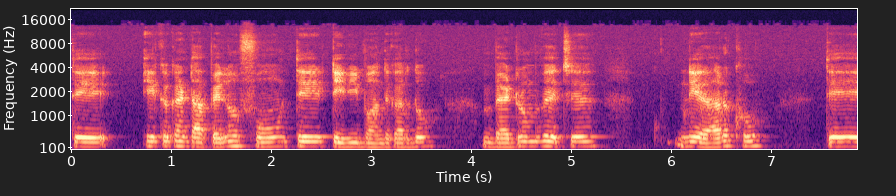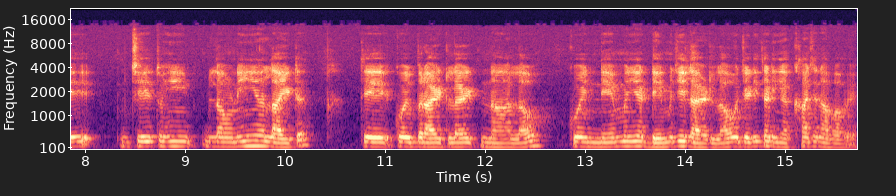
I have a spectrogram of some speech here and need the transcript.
ਤੇ 1 ਘੰਟਾ ਪਹਿਲਾਂ ਫੋਨ ਤੇ ਟੀਵੀ ਬੰਦ ਕਰ ਦਿਓ। ਬੈਡਰੂਮ ਵਿੱਚ ਹਨੇਰਾ ਰੱਖੋ। ਤੇ ਜੇ ਤੁਸੀਂ ਲਾਉਣੀ ਆ ਲਾਈਟ ਤੇ ਕੋਈ ਬਰਾਈਟ ਲਾਈਟ ਨਾ ਲਾਓ, ਕੋਈ ਨਿੰਮ ਜਾਂ ਡਿਮ ਜਿਹੀ ਲਾਈਟ ਲਾਓ ਜਿਹੜੀ ਤੁਹਾਡੀਆਂ ਅੱਖਾਂ 'ਚ ਨਾ ਪਵੇ।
